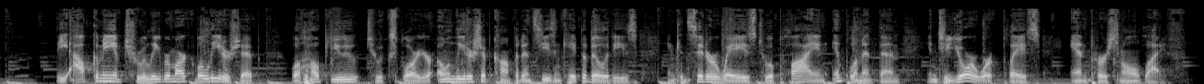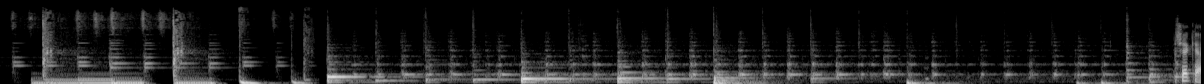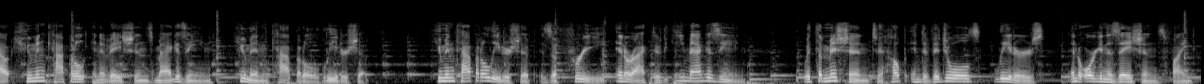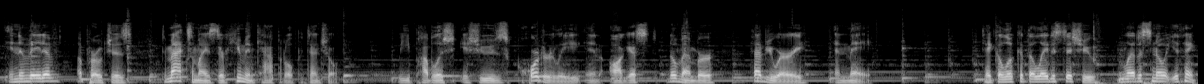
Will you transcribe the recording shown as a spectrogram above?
The alchemy of truly remarkable leadership will help you to explore your own leadership competencies and capabilities and consider ways to apply and implement them into your workplace and personal life. Check out Human Capital Innovations magazine, Human Capital Leadership. Human Capital Leadership is a free, interactive e magazine with the mission to help individuals, leaders, and organizations find innovative approaches to maximize their human capital potential. We publish issues quarterly in August, November, February, and May. Take a look at the latest issue and let us know what you think.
